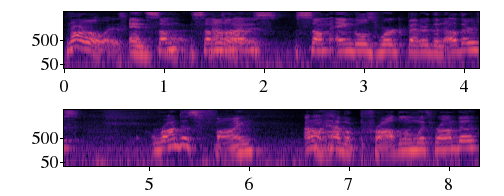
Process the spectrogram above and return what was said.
Not always. and some always. sometimes some angles work better than others. Ronda's fine. I don't have a problem with Ronda.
